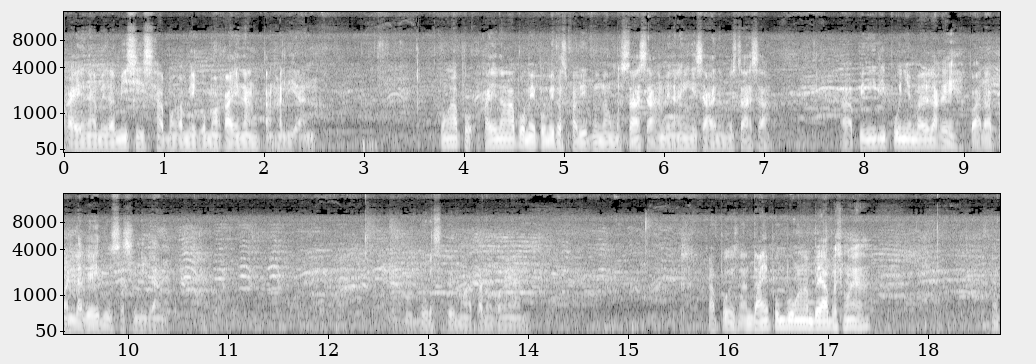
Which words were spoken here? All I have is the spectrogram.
kakain namin na misis habang kami kumakain ng tanghalian ito nga po kayo na nga po may pumitas pa dito ng mustasa may nanghingi sa akin ng mustasa uh, pinili po niya malalaki para panlagay dun sa sinigang bubulas po mga tanong ko ngayon tapos ang dami pong bunga ng bayabas ngayon yan,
